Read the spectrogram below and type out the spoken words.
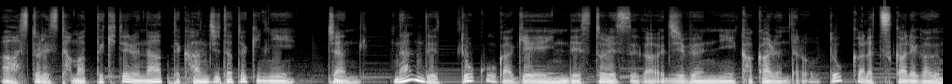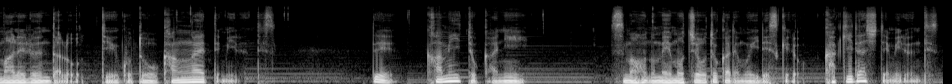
あ、ストレス溜まってきてるなって感じた時に、じゃあなんでどこが原因でストレスが自分にかかるんだろうどっから疲れが生まれるんだろうっていうことを考えてみるんです。で紙とかにスマホのメモ帳とかでもいいですけど書き出してみるんです。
